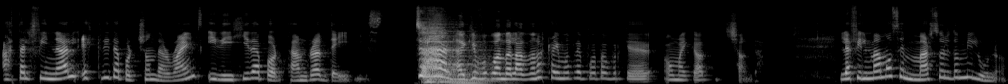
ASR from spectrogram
Hasta el final, escrita por Chonda Rhimes y dirigida por Tamra Davis. ¡Chan! Aquí fue cuando las dos nos caímos de poto porque, oh my god, Chonda. La filmamos en marzo del 2001,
